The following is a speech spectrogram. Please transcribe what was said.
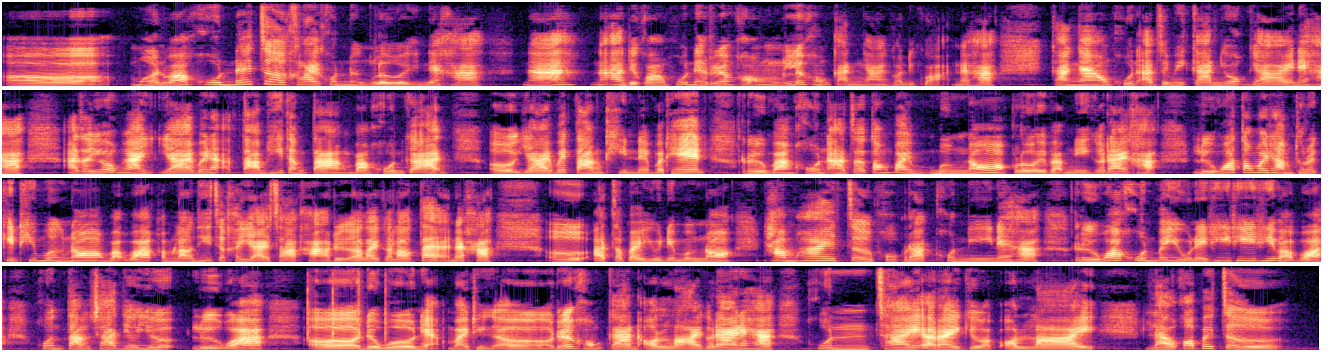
เออเหมือนว่าคุณได้เจอใครคนหนึ่งเลยนะคะ นะนะเดี๋ยวกวางพูดในเรื่องของเรื่องของการงานก่อนดีกว่านะคะ การงานของคุณอาจจะมีการโยกย้ายนะคะ อาจจะโยกย้ายย้ายไปตามที่ต่างๆ บางคนก็อาจเออย้ายไปต่างถิ่นในประเทศ หรือบางคนอาจจะต้องไปเมืองนอกเลยแบบนี้ก็ได้ค่ะ หรือว่าต้องไปทำธุรกิจที่เมืองนอกแบบว่ากำลังที่จะขยายสาขาหรืออะไรก็แล้วแต่นะคะเอออาจจะไปอยู่ในเมืองนอกทำให้เจอพบรักคนนี้นะคะ หรือว่าคุณไปอยู่ในที่ที่ที่แบบว่าคนต่างชาติเยอะๆหรือว่าเอ่อ the world เนี่ยหมายถึงเอ่อเรื่องของการออนไลน์ก็ได้นะคะ คุณใช้อะไรเกี่ยวกับออนไลน์ แล้วก็ไปเจอ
